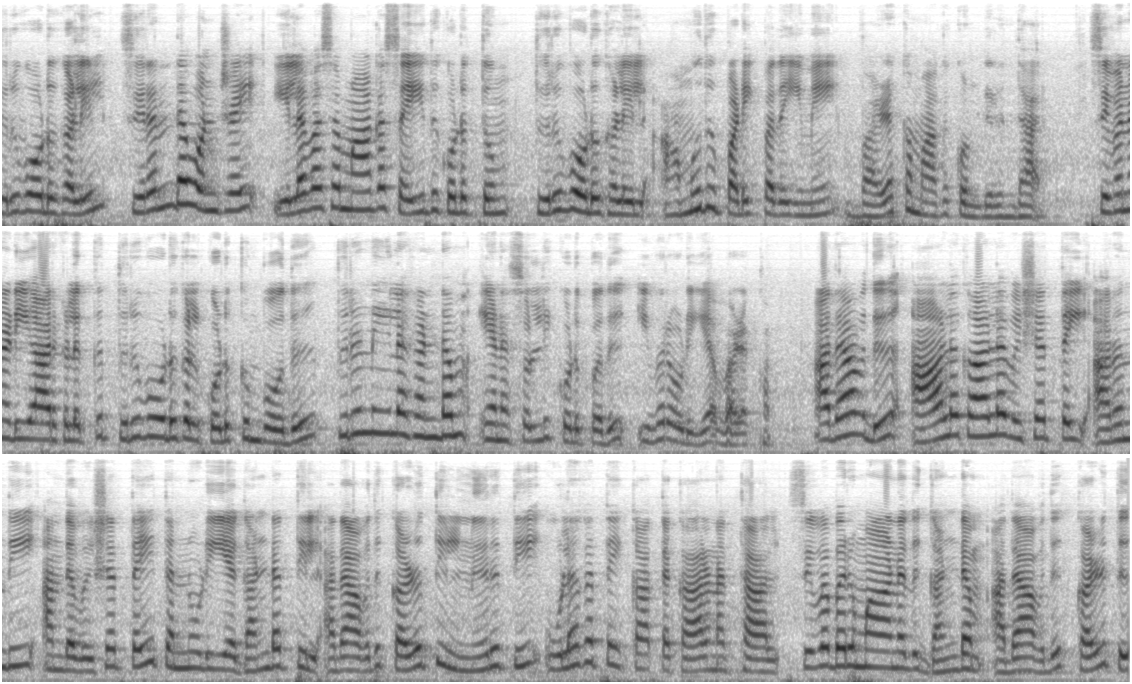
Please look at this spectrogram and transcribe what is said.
திருவோடுகளில் சிறந்த ஒன்றை இலவசமாக செய்து கொடுத்தும் திருவோடுகளில் அமுது படைப்பதையுமே வழக்கமாக கொண்டிருந்தார். சிவனடியார்களுக்கு திருவோடுகள் கொடுக்கும்போது திருநீலகண்டம் என சொல்லிக் கொடுப்பது இவருடைய வழக்கம். அதாவது ஆழகால விஷத்தை அருந்தி அந்த விஷத்தை தன்னுடைய கண்டத்தில் அதாவது கழுத்தில் நிறுத்தி உலகத்தை காத்த காரணத்தால் சிவபெருமானது கண்டம் அதாவது கழுத்து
